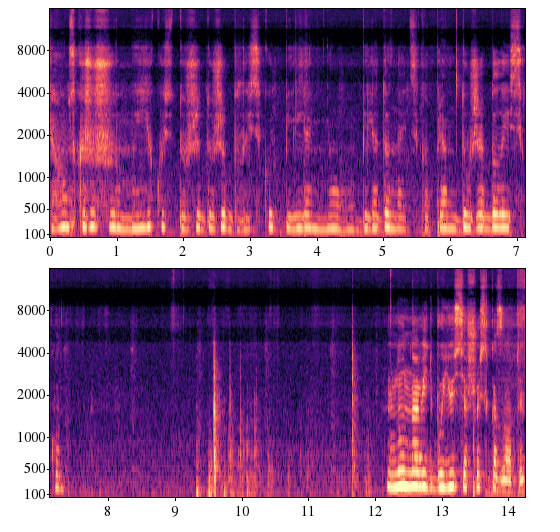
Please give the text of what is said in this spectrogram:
Я вам скажу, що ми якось дуже-дуже близько біля нього, біля Донецька. Прям дуже близько. Ну, навіть боюся щось казати.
